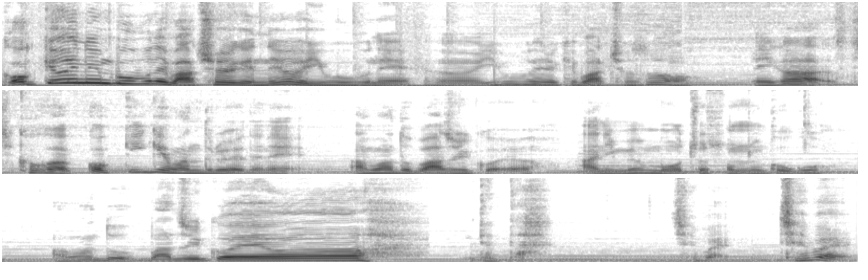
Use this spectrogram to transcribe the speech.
꺾여 있는 부분에 맞춰야겠네요 이 부분에. 어, 이 부분에 이렇게 맞춰서 얘가 스티커가 꺾이게 만들어야 되네. 아마도 맞을 거예요. 아니면 뭐 어쩔 수 없는 거고. 아마도 맞을 거예요. 됐다. 제발 제발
